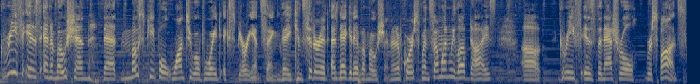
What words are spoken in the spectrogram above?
Grief is an emotion that most people want to avoid experiencing. They consider it a negative emotion. And of course, when someone we love dies, uh, grief is the natural response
